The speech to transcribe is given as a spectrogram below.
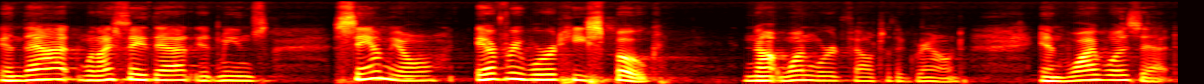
And that, when I say that, it means Samuel, every word he spoke, not one word fell to the ground. And why was that?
